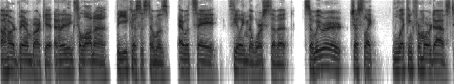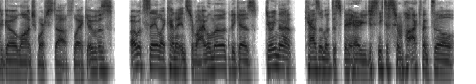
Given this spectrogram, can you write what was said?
a hard bear market. And I think Solana, the ecosystem was, I would say, feeling the worst of it. So we were just like looking for more devs to go launch more stuff. Like it was, I would say, like kind of in survival mode because during that chasm of despair, you just need to survive until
